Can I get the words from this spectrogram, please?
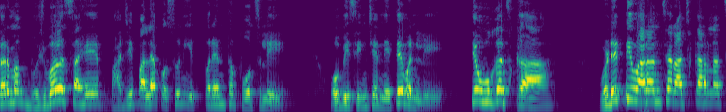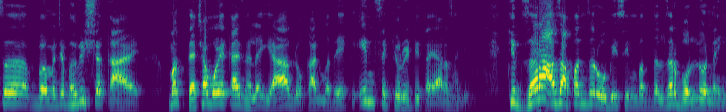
तर मग भुजबळ साहेब भाजीपाल्यापासून इथपर्यंत पोचले ओबीसींचे नेते बनले ते उगच का? वडेट्टीवारांचं राजकारणाचं म्हणजे भविष्य काय? मग त्याच्यामुळे काय झालं या लोकांमध्ये एक इनसेक्युरिटी तयार झाली. की जर आज आपण जर ओबीसींबद्दल जर बोललो नाही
